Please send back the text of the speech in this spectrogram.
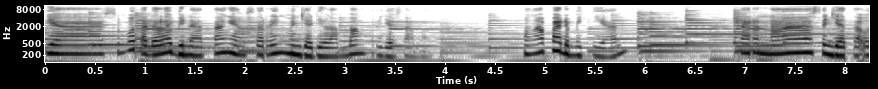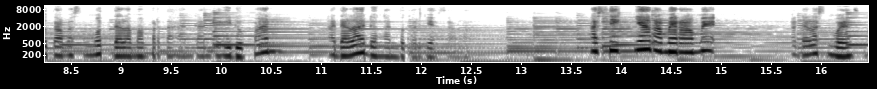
Ya, semut adalah binatang yang sering menjadi lambang kerjasama. Mengapa demikian? Karena senjata utama semut dalam mempertahankan kehidupan adalah dengan bekerja sama. Asiknya rame-rame adalah semboyan semut.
